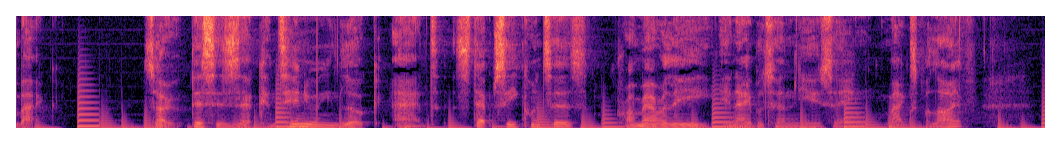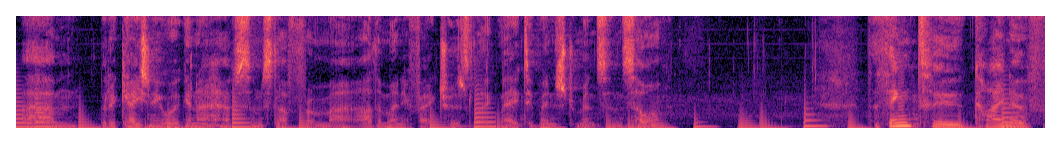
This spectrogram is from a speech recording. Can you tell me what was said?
back. So, this is a continuing look at step sequencers, primarily in Ableton using Max for Live, um, but occasionally we're going to have some stuff from uh, other manufacturers like Native Instruments and so on. The thing to kind of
